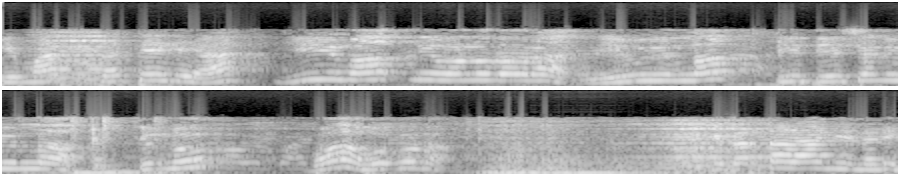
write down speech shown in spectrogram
ಈ ಮಾತು ಸತ್ಯ ಇದೆಯಾ? ಈ ಮಾತು ನೀವು ಅನ್ನೋದವ್ರ ನೀವು ಇಲ್ಲ ಈ ದೇಶನೂ ಇಲ್ಲ. ಇನ್ನು ಬಾ ಹೋಗೋಣ. ಈಗ ಬರ್ತಾಳ? ನೀ ನಡಿ.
